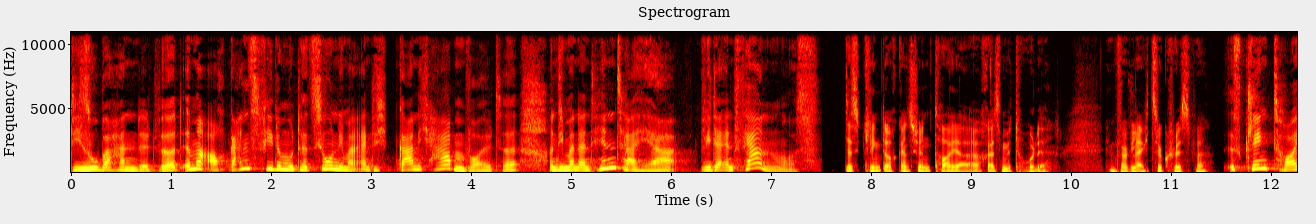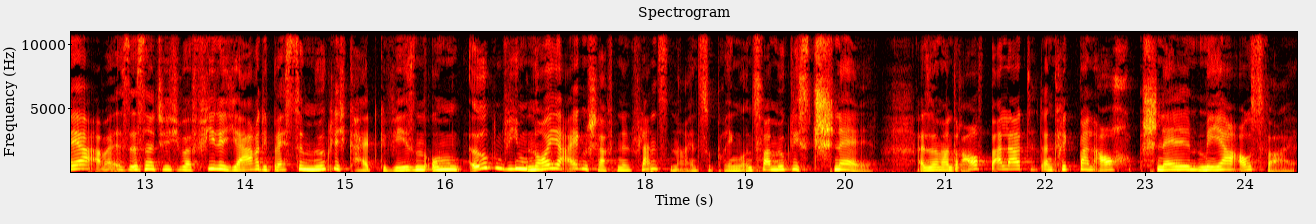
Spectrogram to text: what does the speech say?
die so behandelt wird, immer auch ganz viele Mutationen, die man eigentlich gar nicht haben wollte und die man dann hinterher wieder entfernen muss. Das klingt auch ganz schön teuer, auch als Methode im Vergleich zu CRISPR. Es klingt teuer, aber es ist natürlich über viele Jahre die beste Möglichkeit gewesen, um irgendwie neue Eigenschaften in Pflanzen einzubringen. Und zwar möglichst schnell. Also wenn man draufballert, dann kriegt man auch schnell mehr Auswahl.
